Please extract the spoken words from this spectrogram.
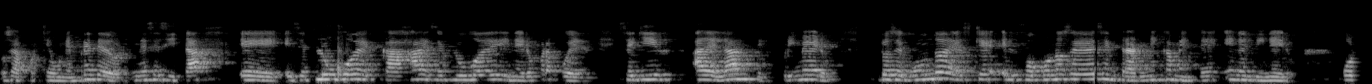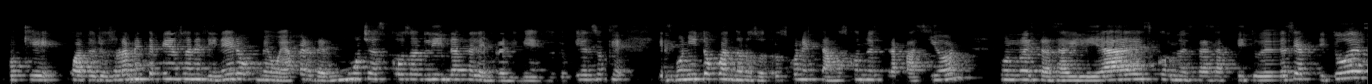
o sea, porque un emprendedor necesita eh, ese flujo de caja, ese flujo de dinero para poder seguir adelante, primero. Lo segundo es que el foco no se debe centrar únicamente en el dinero, porque cuando yo solamente pienso en el dinero, me voy a perder muchas cosas lindas del emprendimiento. Yo pienso que es bonito cuando nosotros conectamos con nuestra pasión, con nuestras habilidades, con nuestras aptitudes y actitudes,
